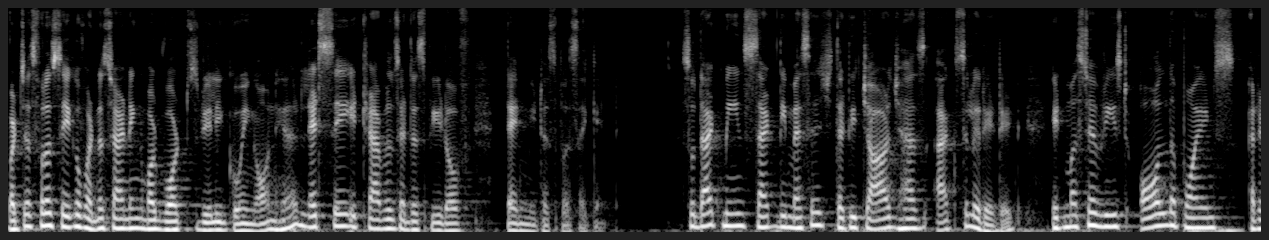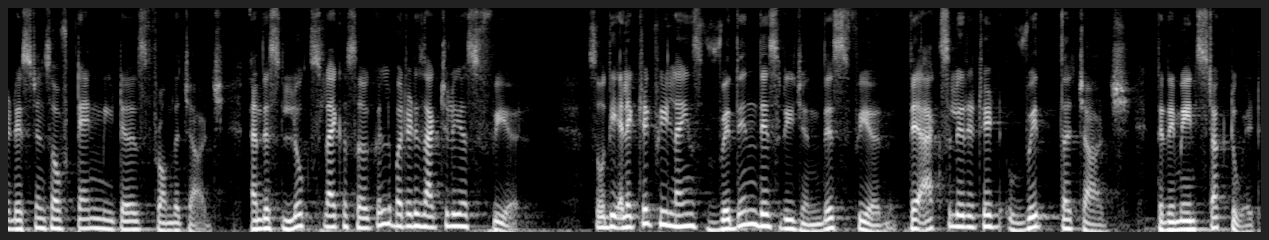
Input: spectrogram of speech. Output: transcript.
But just for the sake of understanding about what's really going on here, let's say it travels at the speed of 10 meters per second. So that means that the message that the charge has accelerated, it must have reached all the points at a distance of 10 meters from the charge. And this looks like a circle, but it is actually a sphere. So the electric field lines within this region, this sphere, they accelerated with the charge. They remain stuck to it.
